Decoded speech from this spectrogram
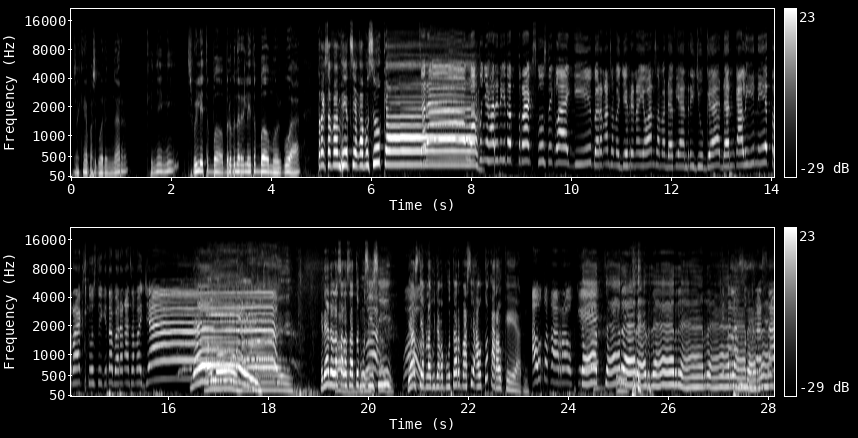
Terus akhirnya pas gue denger kayaknya ini it's relatable, bener-bener relatable menurut gue. Tracks FM hits yang kamu suka. Tada! Waktunya hari ini kita track Skustik lagi barengan sama Jeffrey Nayawan sama Davi Andri juga dan kali ini track Skustik kita barengan sama Jan. Halo, hai. Ini adalah salah satu musisi Wow. yang setiap lagunya keputar pasti auto karaokean. Auto karaoke. Kita langsung berasa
